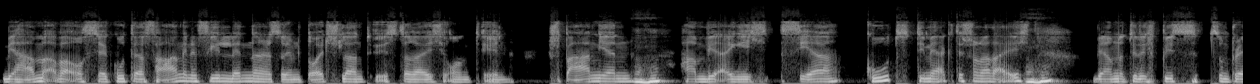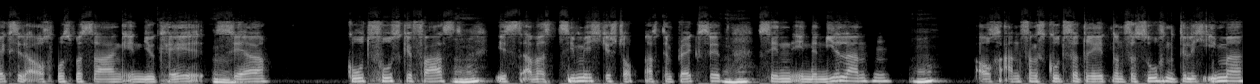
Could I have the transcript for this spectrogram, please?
Wir haben aber auch sehr gute Erfahrungen in vielen Ländern, also in Deutschland, Österreich und in Spanien mhm. haben wir eigentlich sehr gut die Märkte schon erreicht. Mhm. Wir haben natürlich bis zum Brexit auch, muss man sagen, in UK mhm. sehr gut Fuß gefasst, mhm. ist aber ziemlich gestoppt nach dem Brexit, mhm. sind in den Niederlanden mhm. auch anfangs gut vertreten und versuchen natürlich immer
